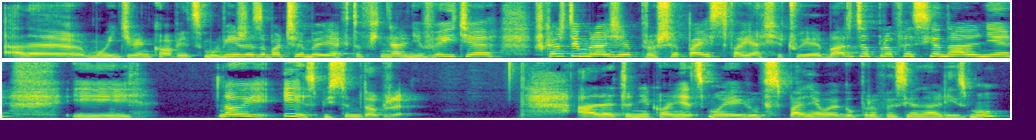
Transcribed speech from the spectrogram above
Ale mój dźwiękowiec mówi, że zobaczymy, jak to finalnie wyjdzie. W każdym razie, proszę Państwa, ja się czuję bardzo profesjonalnie i. No i, i jest mi z tym dobrze. Ale to nie koniec mojego wspaniałego profesjonalizmu.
